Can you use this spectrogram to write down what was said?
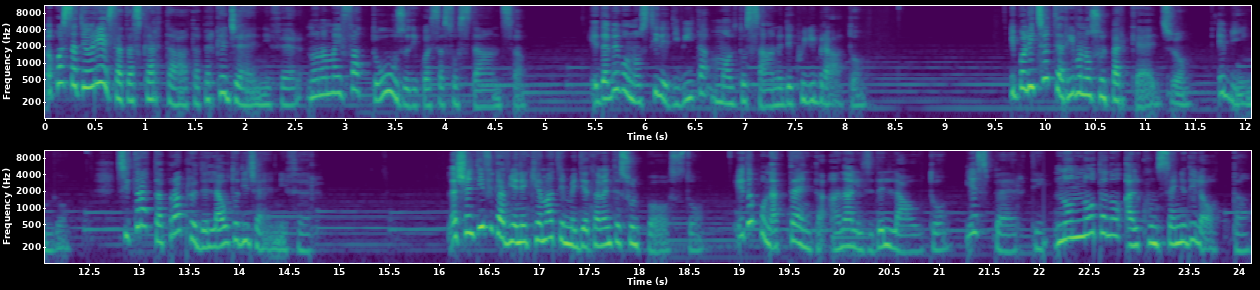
Ma questa teoria è stata scartata perché Jennifer non ha mai fatto uso di questa sostanza ed aveva uno stile di vita molto sano ed equilibrato. I poliziotti arrivano sul parcheggio e bingo, si tratta proprio dell'auto di Jennifer. La scientifica viene chiamata immediatamente sul posto e dopo un'attenta analisi dell'auto, gli esperti non notano alcun segno di lotta.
